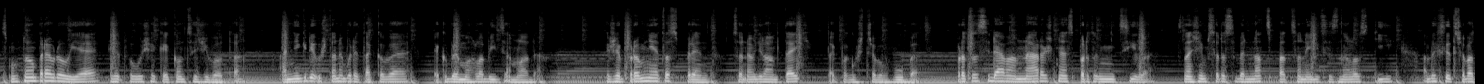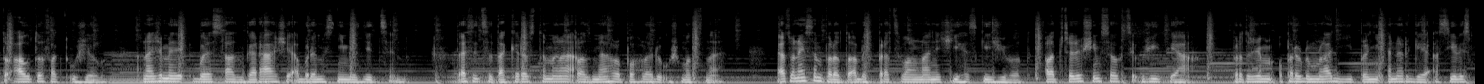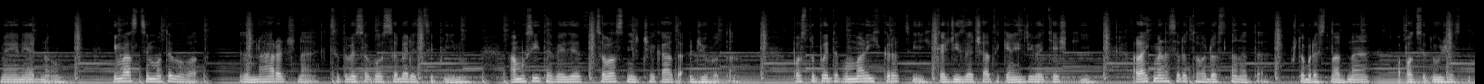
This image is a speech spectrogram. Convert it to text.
Smutnou pravdou je, že to už je ke konci života a nikdy už to nebude takové, jako by mohla být za mlada. Takže pro mě je to sprint. Co neudělám teď, tak pak už třeba vůbec. Proto si dávám náročné sportovní cíle. Snažím se do sebe nadspat co nejvíce znalostí, abych si třeba to auto fakt užil. A ne, že mi bude stát v garáži a budeme s ním jezdit syn. To je sice taky roztomilé, ale z mého pohledu už moc ne. Já tu nejsem proto, abych pracoval na něčí hezký život, ale především se ho chci užít já, protože opravdu mladí plní energie a síly jsme jen jednou. Tím vás chci motivovat. Je to náročné, chce to vysokou sebedisciplínu a musíte vědět, co vlastně čekáte od života. Postupujte po malých krocích, každý začátek je nejdříve těžký, ale jakmile se do toho dostanete, už to bude snadné a pocit úžasný.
